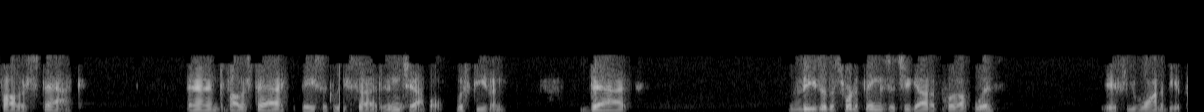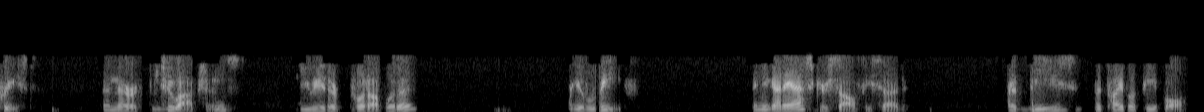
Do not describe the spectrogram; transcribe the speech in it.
Father Stack. And Father Stack basically said in chapel with Stephen that these are the sort of things that you got to put up with if you want to be a priest. And there are mm-hmm. two options. You either put up with it or you leave. And you got to ask yourself, he said, are these the type of people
